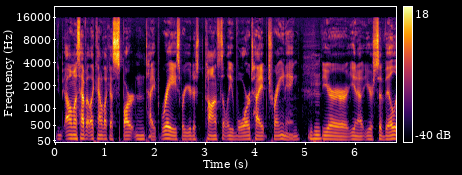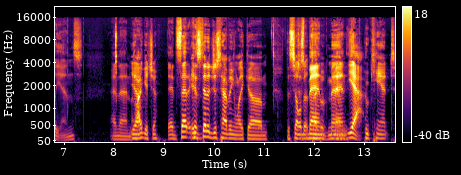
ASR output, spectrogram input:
You almost have it like kind of like a Spartan type race where you're just constantly war type training Mm-hmm. your you know your civilians, and then Yeah, I get you. instead Instead of just having like um, the celibate men- type of men, men- yeah. who can't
